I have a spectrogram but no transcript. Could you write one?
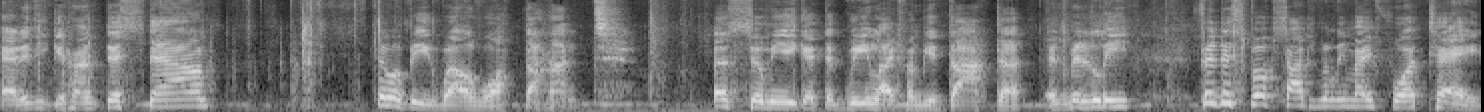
And if you can hunt this down, it'll be well worth the hunt. Assuming you get the green light from your doctor. Admittedly, Fitness books aren't really my forte.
